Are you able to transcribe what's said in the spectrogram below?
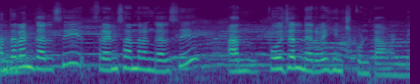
అందరం కలిసి ఫ్రెండ్స్ అందరం కలిసి పూజలు నిర్వహించుకుంటామండి.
